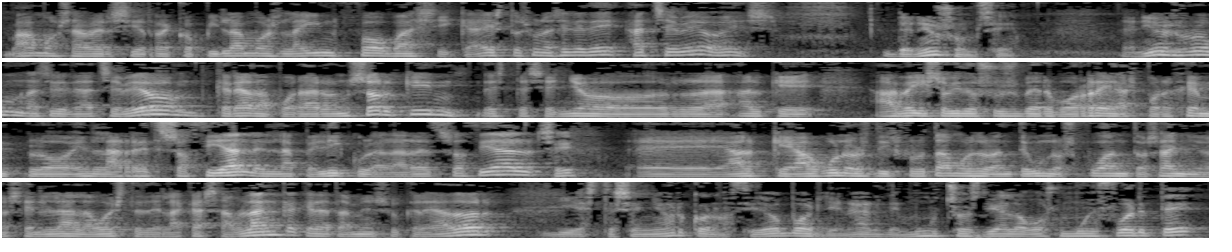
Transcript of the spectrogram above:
Vamos a ver si recopilamos la info básica. Esto es una serie de HBO, ¿es? The Newsroom, sí. The Newsroom, una serie de HBO, creada por Aaron Sorkin, este señor al que habéis oído sus verborreas, por ejemplo, en la red social, en la película La red social, Sí. eh, al que algunos disfrutamos durante unos cuantos años en el ala oeste de la Casa Blanca, que era también su creador. Y este señor, conocido por llenar de muchos diálogos muy fuerte,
